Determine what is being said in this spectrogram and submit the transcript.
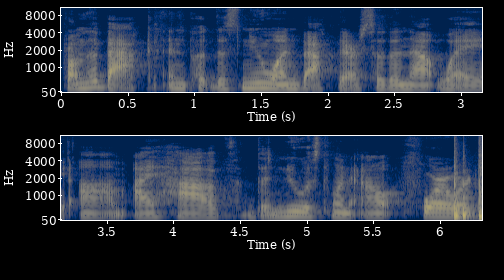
from the back and put this new one back there. So then that way um, I have the newest one out forward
